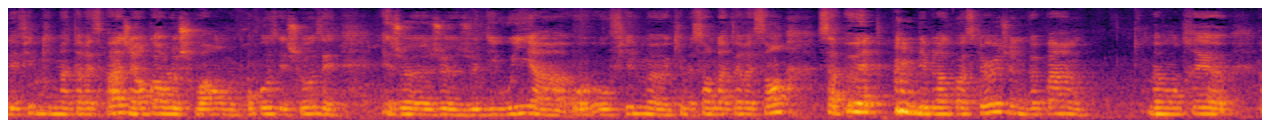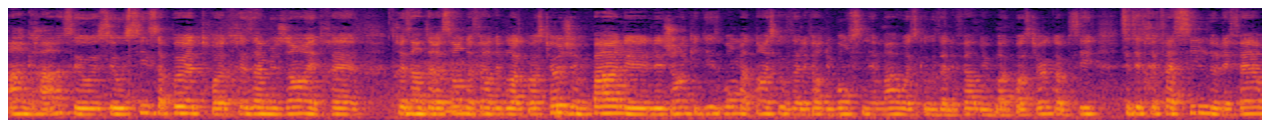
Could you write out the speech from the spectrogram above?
les, films qui ne m'intéressent pas. J'ai encore le choix. On me propose des choses et, je, dis oui aux, films qui me semblent intéressants. Ça peut être des blockbusters. Je ne veux pas me montrer euh, ingrat. C'est aussi, ça peut être très amusant et très très intéressant de faire des blockbusters. J'aime pas les, gens qui disent bon maintenant est-ce que vous allez faire du bon cinéma ou est-ce que vous allez faire du blockbuster? Comme si c'était très facile de les faire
